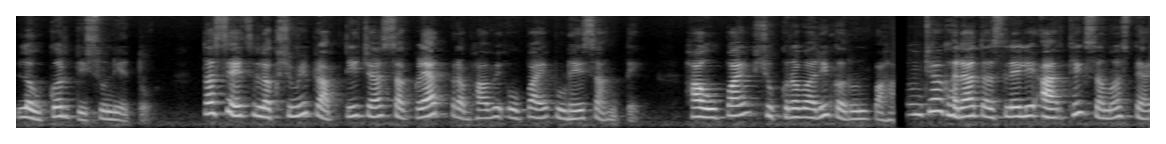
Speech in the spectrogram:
लवकर दिसून येतो. तसेच लक्ष्मी प्राप्तीच्या सगळ्यात प्रभावी उपाय पुढे सांगते. हा उपाय शुक्रवारी करून पहा. तुमच्या घरात असलेली आर्थिक समस्या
